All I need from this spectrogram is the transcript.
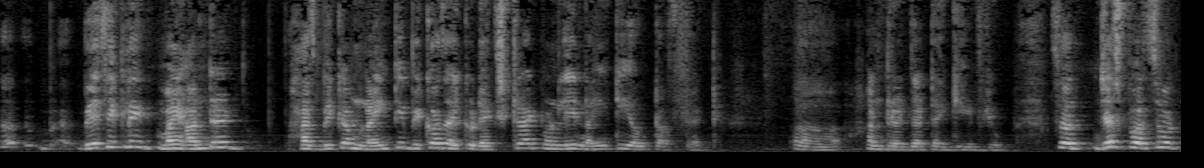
uh, basically my 100 has become 90 because I could extract only 90 out of that uh, 100 that I gave you. So just for so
